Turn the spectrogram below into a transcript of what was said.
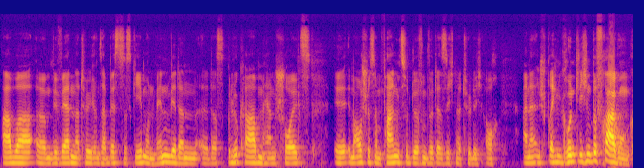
Aber ähm, wir werden natürlich unser Bestes geben. Und wenn wir dann äh, das Glück haben, Herrn Scholz äh, im Ausschuss empfangen zu dürfen, wird er sich natürlich auch einer entsprechend gründlichen Befragung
